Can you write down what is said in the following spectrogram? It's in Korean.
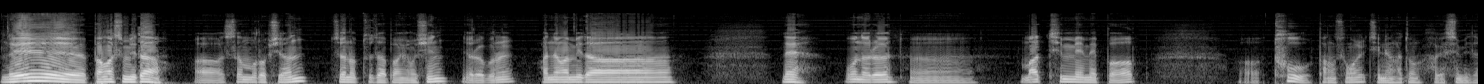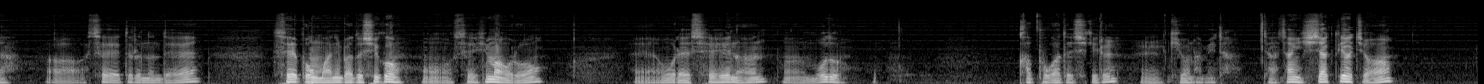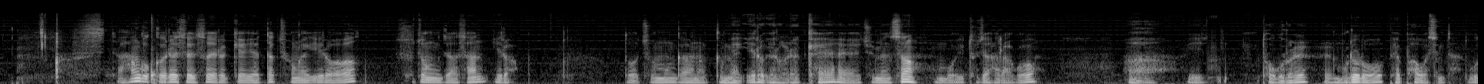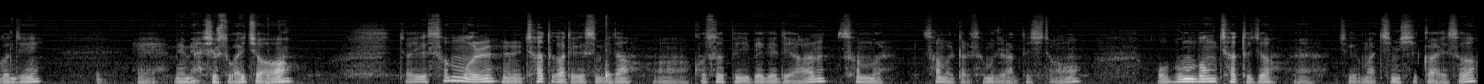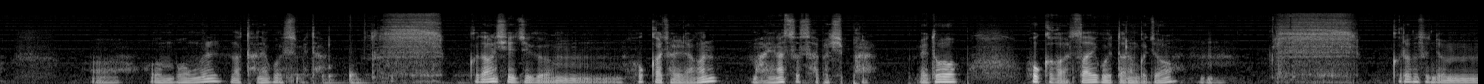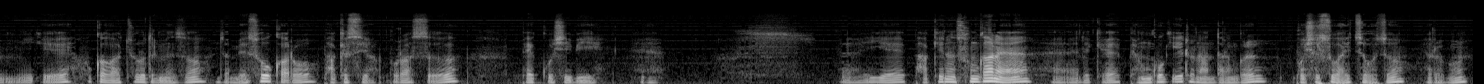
네 반갑습니다. 어, 선물 옵션 전업투자방에 오신 여러분을 환영합니다. 네 오늘은 어, 마틴 매매법 어, 2 방송을 진행하도록 하겠습니다. 어, 새해 들었는데 새해 복 많이 받으시고 어, 새해 희망으로 예, 올해 새해는 어, 모두 가포가 되시기를 예, 기원합니다. 자 장이 시작되었죠 자, 한국거래소에서 이렇게 예탁 총액 1억, 수정자산 1억, 또 주문가는 금액 1억, 1억 이렇게 주면서 모의 투자하라고 어, 이 도구를 무료로 배포하고 있습니다. 누구든지 예, 매매하실 수가 있죠. 자, 이 선물 차트가 되겠습니다. 어, 코스피 200에 대한 선물, 3월달 선물이라는 뜻이죠. 5분봉 차트죠. 예, 지금 아침 시가에서 어, 원봉을 나타내고 있습니다. 그 당시에 지금 호가 전량은 마이너스 418 매도 호가가 쌓이고 있다는 거죠. 음. 그러면서 좀 이게 호가가 줄어들면서 이제 매수 호가로 바뀌었어요. 플러스 192 예. 예, 이게 바뀌는 순간에 예, 이렇게 변곡이 일어난다는 걸 보실 수가 있죠. 그죠? 여러분.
